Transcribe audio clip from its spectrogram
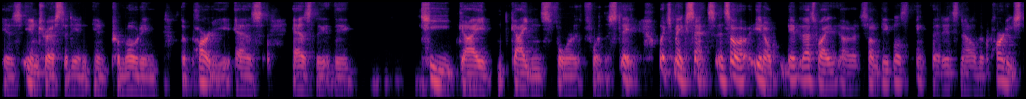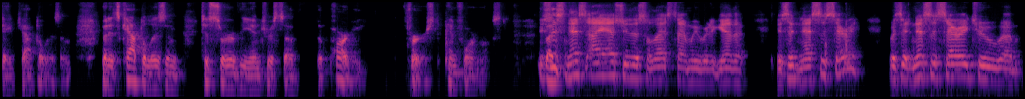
is interested in in promoting the party as as the the key guide guidance for for the state which makes sense. And so you know maybe that's why uh, some people think that it's now the party state capitalism but it's capitalism to serve the interests of the party first and foremost Is But- this nec, I asked you this the last time we were together. Is it necessary? Was it necessary to, um,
